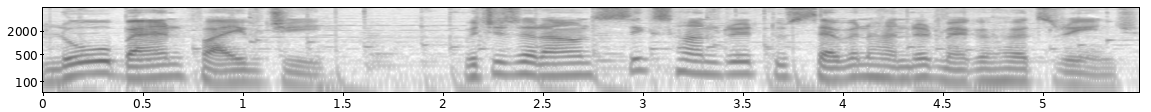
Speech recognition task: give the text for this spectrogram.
low band 5G which is around 600 to 700 MHz range.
